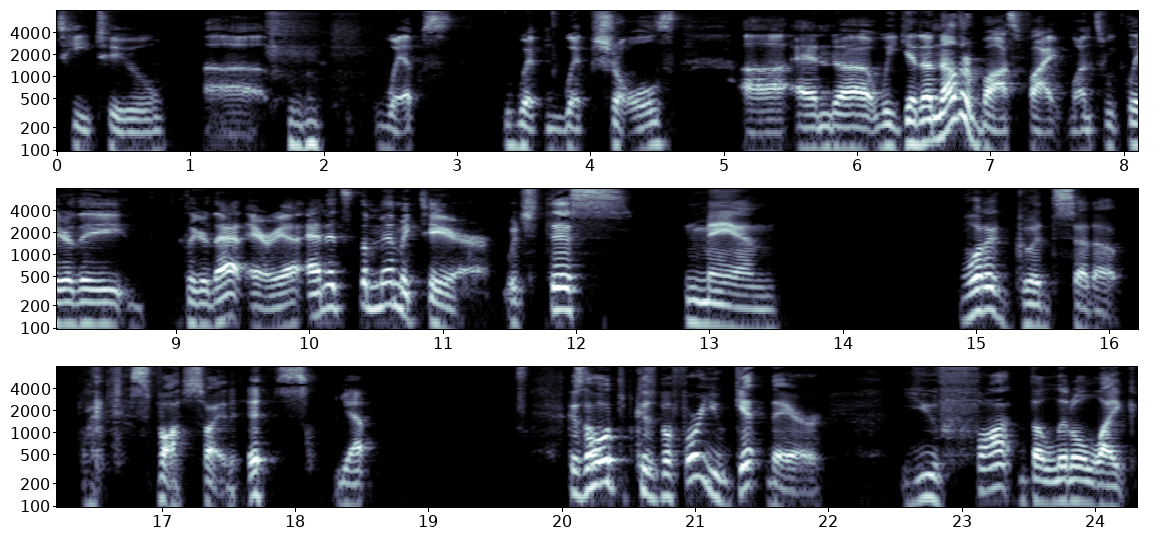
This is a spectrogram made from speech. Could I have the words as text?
T two uh, whips, whip whip shoals, uh, and uh, we get another boss fight once we clear the clear that area, and it's the mimic tear. Which this man, what a good setup! Like this boss fight is Yep. because the whole because before you get there, you fought the little like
